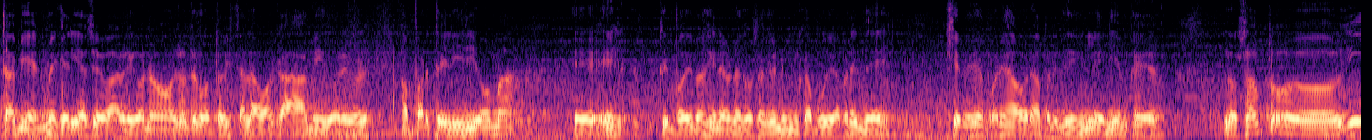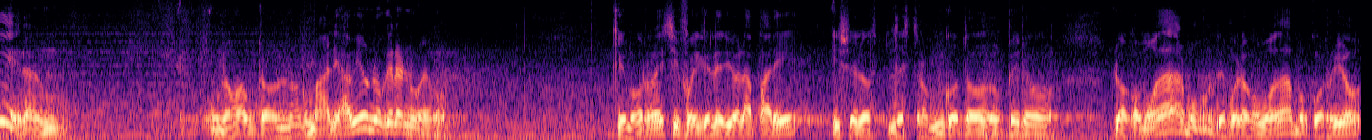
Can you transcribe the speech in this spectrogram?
también me quería llevar. Le digo, no, yo tengo todo instalado acá, amigo. Le digo, aparte del idioma, eh, te podés imaginar una cosa que nunca pude aprender, que me voy a poner ahora a aprender inglés, ni en pedo. Los autos eran unos autos normales. Había uno que era nuevo, que Borresi fue el que le dio a la pared y se los destroncó todo, pero lo acomodamos, después lo acomodamos, corrió,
